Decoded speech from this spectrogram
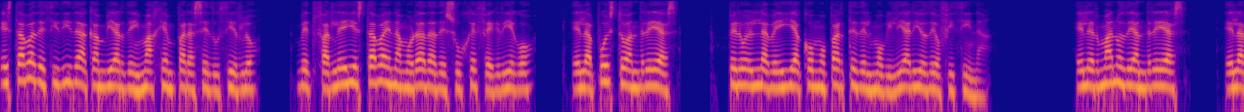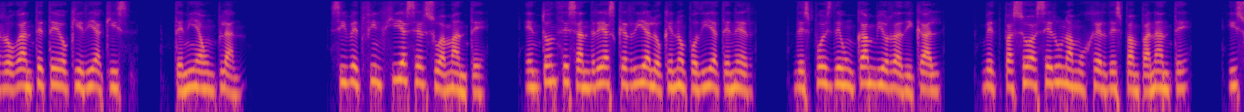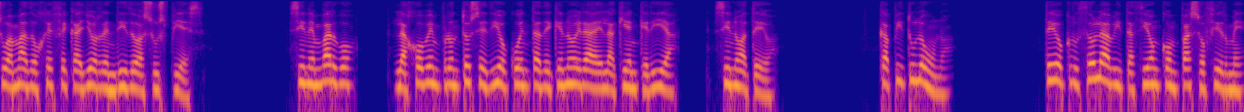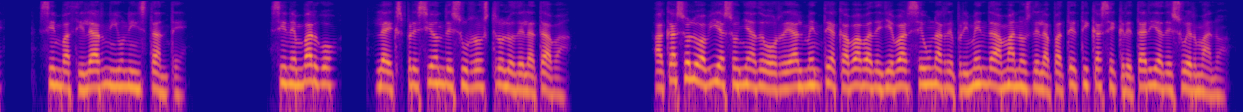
Estaba decidida a cambiar de imagen para seducirlo, Beth Farley estaba enamorada de su jefe griego, el apuesto Andreas, pero él la veía como parte del mobiliario de oficina. El hermano de Andreas, el arrogante Teo Kiriakis, tenía un plan. Si Beth fingía ser su amante, entonces Andreas querría lo que no podía tener, después de un cambio radical, Beth pasó a ser una mujer despampanante, y su amado jefe cayó rendido a sus pies. Sin embargo, la joven pronto se dio cuenta de que no era él a quien quería, sino a Teo. Capítulo 1. Teo cruzó la habitación con paso firme, sin vacilar ni un instante. Sin embargo, la expresión de su rostro lo delataba. ¿Acaso lo había soñado o realmente acababa de llevarse una reprimenda a manos de la patética secretaria de su hermano?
